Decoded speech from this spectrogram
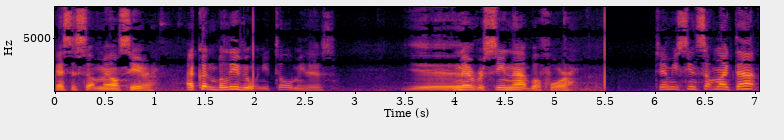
This is something else here. I couldn't believe it when you told me this. Yeah. Never seen that before. Tim, you seen something like that?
